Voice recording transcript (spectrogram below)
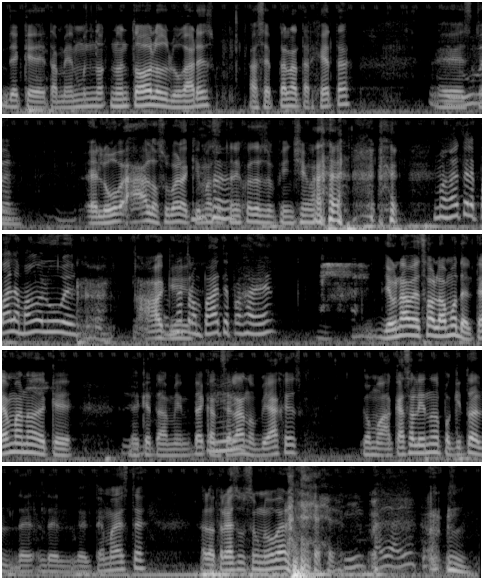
de que también no, no en todos los lugares aceptan la tarjeta. Este, Uber. El Uber, ah, los Uber aquí en Mazatlán, hijos de su pinche madre. Imagínate, le pagas la mano al Uber. Ah, aquí. Una trompada te pasa, ¿eh? Ya una vez hablamos del tema, ¿no? De que, de que también te cancelan los viajes. Como acá saliendo un poquito del, del, del- del tema este, el otro día usé un Uber. Sí, vaya, vaya.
